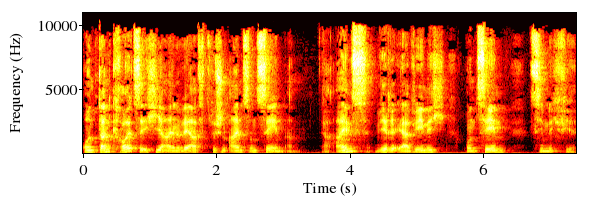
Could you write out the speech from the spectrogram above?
Und dann kreuze ich hier einen Wert zwischen 1 und 10 an. Ja, 1 wäre eher wenig und 10 ziemlich viel.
